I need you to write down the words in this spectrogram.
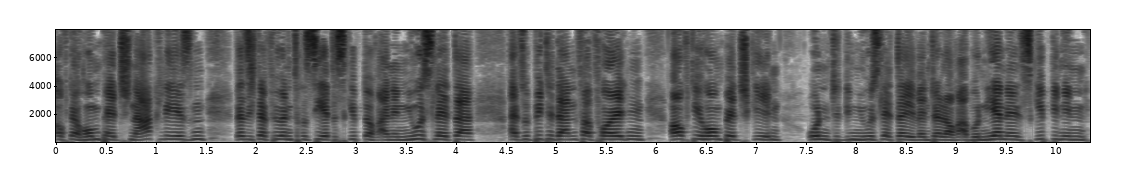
auf der Homepage nachlesen wer sich dafür interessiert. Es gibt auch einen Newsletter. Also bitte dann verfolgen, auf die Homepage gehen und die Newsletter eventuell auch abonnieren. Es gibt ihn in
